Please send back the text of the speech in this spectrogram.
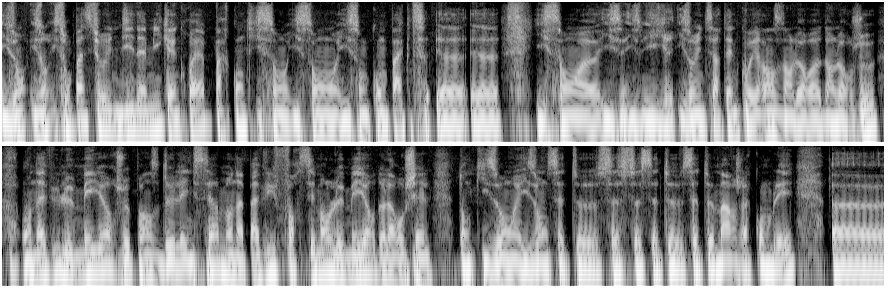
Ils ont, ils ont, ils sont pas sur une dynamique incroyable. Par contre, ils sont, ils sont, ils sont compacts. euh, euh, ils sont, euh, ils, ils, ils ont une certaine cohérence dans leur, dans leur jeu. On a vu le meilleur, je pense, de Leinster, mais on n'a pas vu forcément le meilleur de La Rochelle. Donc ils ont, ils ont cette, cette, cette, marge à combler. Euh,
